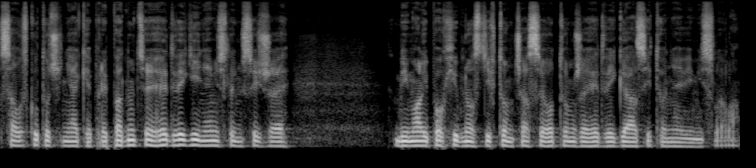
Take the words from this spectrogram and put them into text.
sa uskutoční nejaké prepadnutie Hedvigy. Nemyslím si, že by mali pochybnosti v tom čase o tom, že Hedviga si to nevymyslela.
